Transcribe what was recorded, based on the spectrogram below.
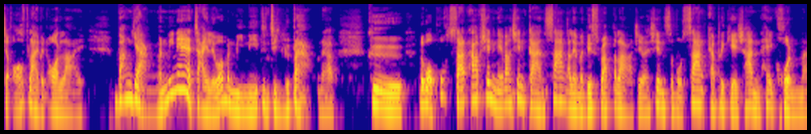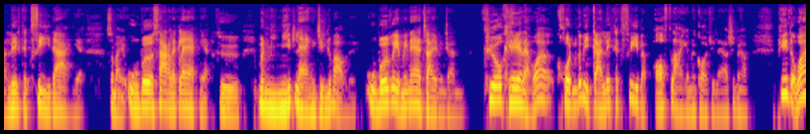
จากออฟไลน์เป็นออนไลน์ บางอย่างมันไม่แน่ใจเลยว่ามันมี need จริง ๆ หรือเปล่านะครับคือระบบพวกสตาร์ทอัพเช่นยังไงบ้างเช่นการสร้างอะไรมา disrupt ตลาดใช่ไหมเช่นสมมติสร้างแอปพลิเคชันให้คนมาเรียกแท็กซี่ได้เนี่ยสมัย Uber สร้างแรกๆเนี่ยคือมันมี need แรงจริงหรือเปล่าเลย Uber ก็ยังไม่แน่ใจเหมือนกัน คือโอเคแหละว่าคนก็มีการเรียกแท็กซี่แบบออฟไลน์กันมาก่อนอยู่แล้วใช่ไหมครับเพียงแต่ว่า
